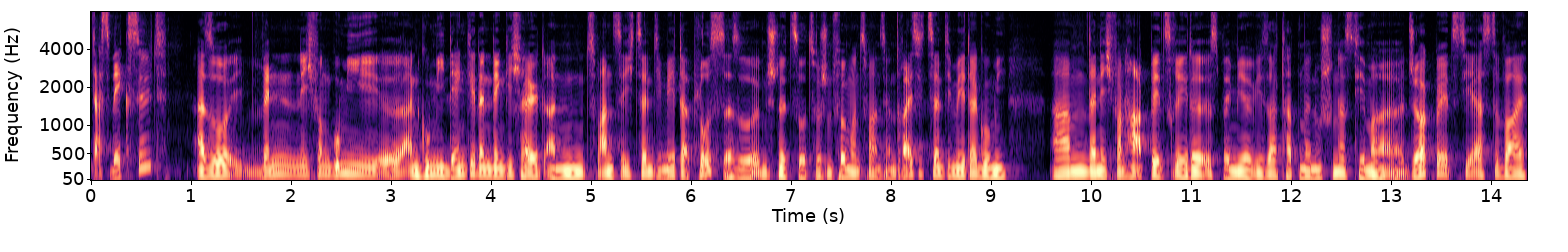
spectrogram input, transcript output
das wechselt. Also wenn ich von Gummi äh, an Gummi denke, dann denke ich halt an 20 Zentimeter plus, also im Schnitt so zwischen 25 und 30 Zentimeter Gummi. Ähm, wenn ich von Hardbaits rede, ist bei mir, wie gesagt, hatten wir nun schon das Thema äh, Jerkbaits, die erste Wahl.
